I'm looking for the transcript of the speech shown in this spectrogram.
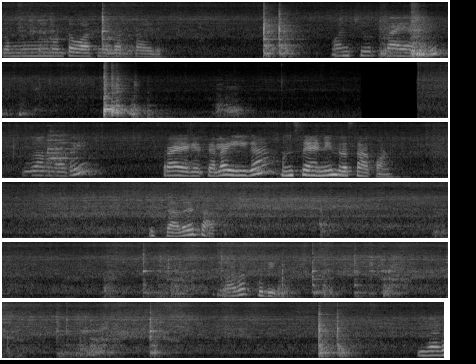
ಗಮ್ ಅಂತ ವಾಸನೆ ಬರ್ತಾ ಇದೆ. ಒಂಚೂರು ಫ್ರೈ ಆಗಲಿ ಇವಾಗ ನೋಡ್ರಿ ಫ್ರೈ ಆಗೈತಲ್ಲ, ಈಗ ಹುಣಸೆ ಹಣ್ಣಿನ ರಸ ಹಾಕೋಣ. ಇಷ್ಟಾದರೆ ಸಾಕು. ಇವಾಗ ಕುದಿ ಇವಾಗ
